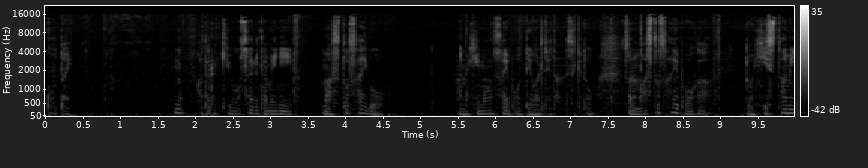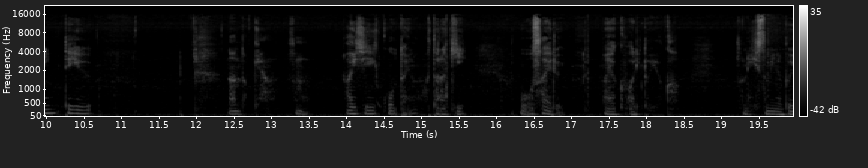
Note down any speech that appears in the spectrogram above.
抗体の働きを抑えるためにマスト細胞あの肥満細胞って言われてたんですけどそのマスト細胞がとヒスタミンっていうなんだっけなその IG 抗体の働きを抑える、まあ、役割というかそのヒスタミンの分、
